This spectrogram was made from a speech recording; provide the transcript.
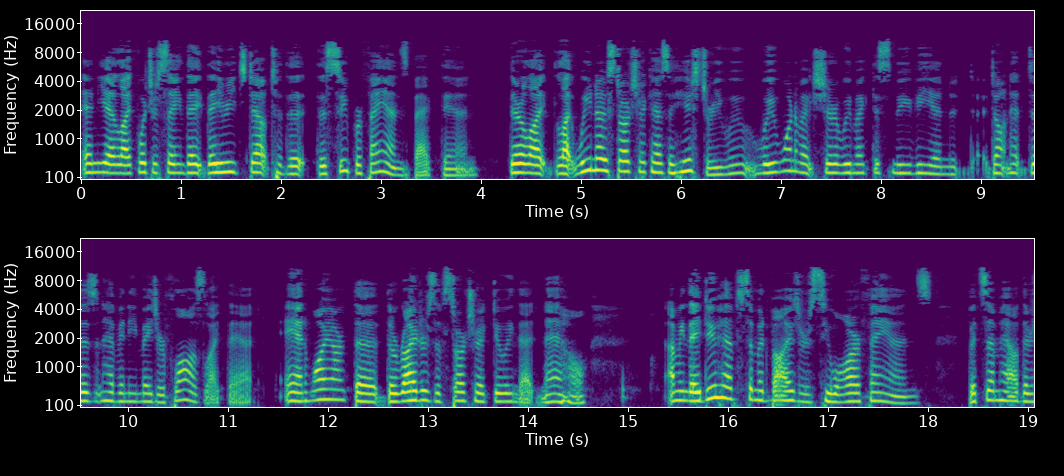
and yeah, like what you're saying, they they reached out to the the super fans back then. They're like like we know Star Trek has a history. We we want to make sure we make this movie and don't have, doesn't have any major flaws like that. And why aren't the the writers of Star Trek doing that now? I mean, they do have some advisors who are fans, but somehow they're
